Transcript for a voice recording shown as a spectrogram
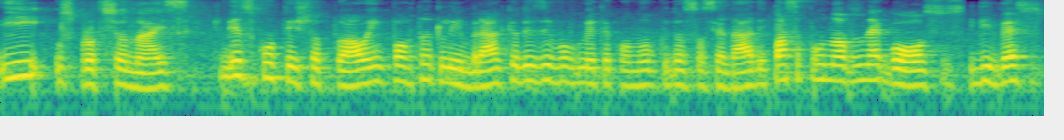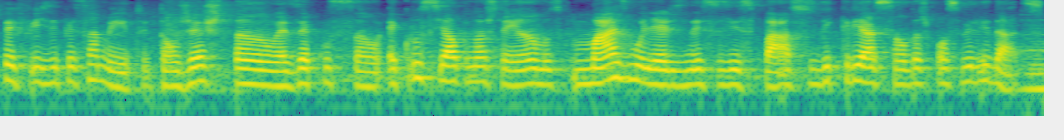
e os profissionais Nesse contexto atual, é importante lembrar que o desenvolvimento econômico da sociedade passa por novos negócios e diversos perfis de pensamento. Então, gestão, execução, é crucial que nós tenhamos mais mulheres nesses espaços de criação das possibilidades.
